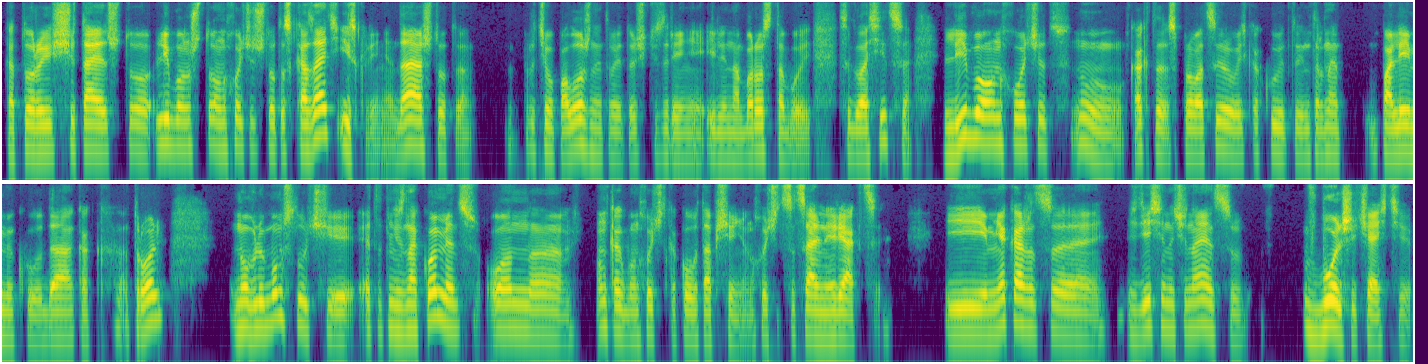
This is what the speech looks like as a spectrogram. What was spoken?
который считает, что либо он что он хочет что-то сказать искренне, да, что-то противоположное твоей точке зрения, или наоборот с тобой согласиться, либо он хочет, ну, как-то спровоцировать какую-то интернет-полемику, да, как тролль, но в любом случае этот незнакомец, он, э, он как бы он хочет какого-то общения, он хочет социальной реакции. И мне кажется, здесь и начинается в большей части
